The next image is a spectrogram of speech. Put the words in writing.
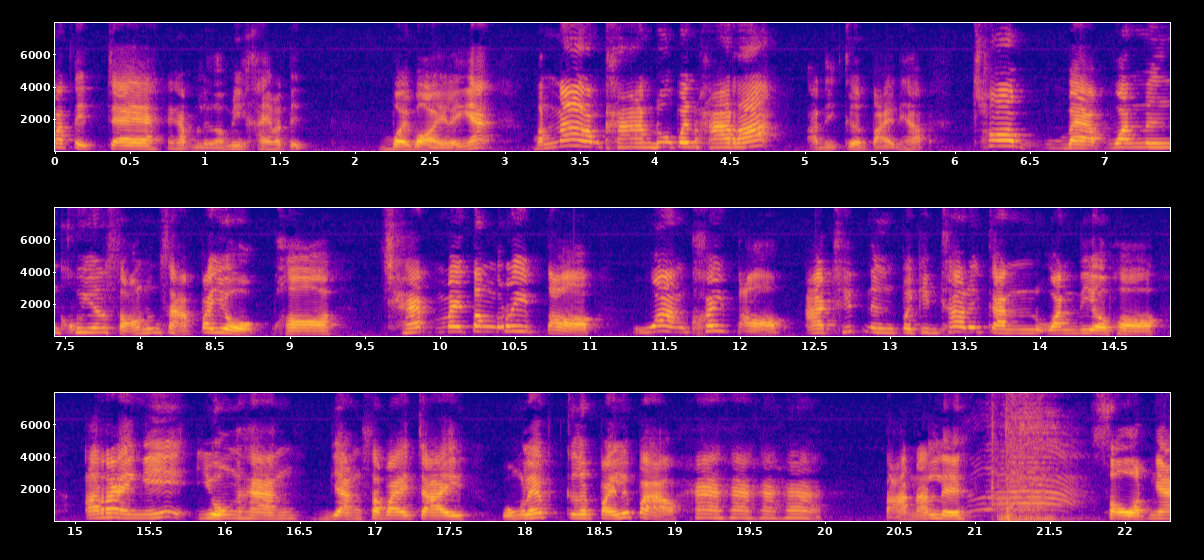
มาติดแจนะครับหรือมีใครมาติดบ่อยๆอะไรเงี้ย มันน่ารำคาญดูเป็นภาระ อันนี้เกินไปนะครับ ชอบแบบวันหนึ่งคุยกันสองถึงสามประโยค พอแชทไม่ต้องรีบตอบ ว่างค่อยตอบอาทิตย์หนึ่งไปกินข้าวด้วยกันวันเดียวพอ อะไรอย่างนี้ยงห่างอย่างสบายใจวงเล็บเกินไปหรือเปล่าห้าห้าห้าห้าตามนั้นเลย โสดไง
